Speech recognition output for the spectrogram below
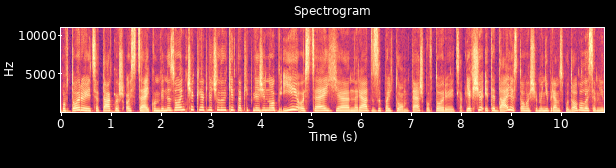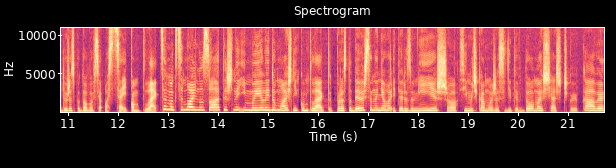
Повторюється також ось цей комбінезончик, як для чоловіків, так і для жінок, і ось цей е, наряд з пальтом теж повторюється. Якщо іти далі, з того, що мені прям сподобалося, мені дуже сподобався ось цей комплект. Це максимально затишний і милий домашній комплект. Просто дивишся на нього, і ти розумієш, що сімочка може сидіти вдома з чашечкою кави,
